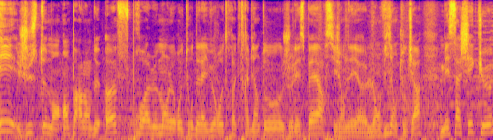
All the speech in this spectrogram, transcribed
Et justement, en parlant de off, probablement le retour des lives Eurotruck très bientôt, je l'espère, si j'en ai euh, l'envie en tout cas. Mais sachez que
